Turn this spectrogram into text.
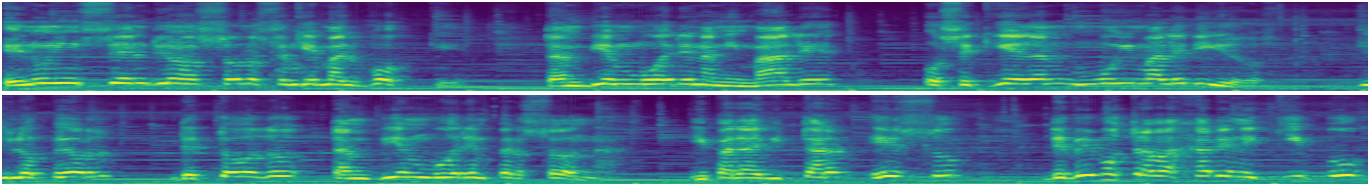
En un incendio no solo se quema el bosque, también mueren animales o se quedan muy mal heridos y lo peor de todo, también mueren personas. Y para evitar eso, debemos trabajar en equipo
